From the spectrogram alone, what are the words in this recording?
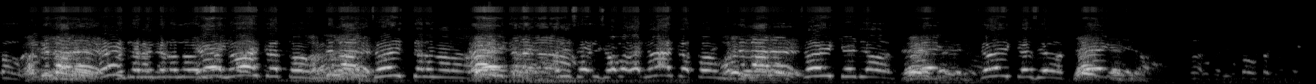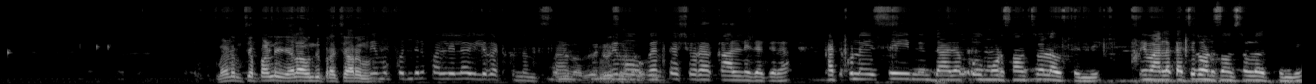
జై తెలంగాణ జై తెలంగాణ. హరిశెట్టి శోభ గారి నాయకత్వం జై కేటీఆర్. జై కేసీఆర్. మేడం చెప్పండి ఎలా ఉంది ప్రచారం? మేము కుందిరిపల్లిలో ఇల్లు కట్టుకున్నాం సార్. మేము వెంకటేశ్వర కాలనీ దగ్గర. కట్టుకునేసి మేము దాదాపు మూడు సంవత్సరాలు అవుతుంది. మేము వాళ్ళకి వచ్చి రెండు సంవత్సరాలు అవుతుంది.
